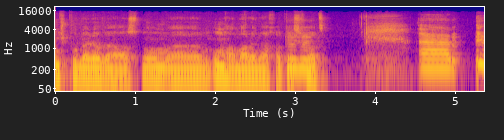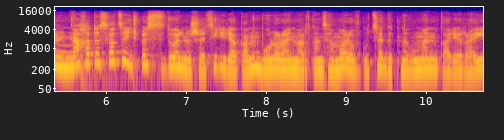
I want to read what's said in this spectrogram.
ինչ փուլերով է ասնում, ում համար է նախատեսված։ Նախատեսվածը ինչպես դու էլ նշեցիր, իրականում բոլոր այն մարդկանց համար, ով գուցե գտնվում են կարիերայի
